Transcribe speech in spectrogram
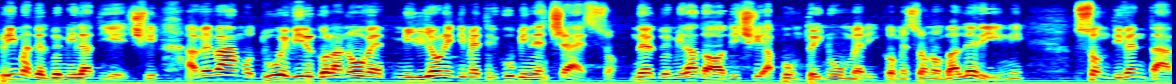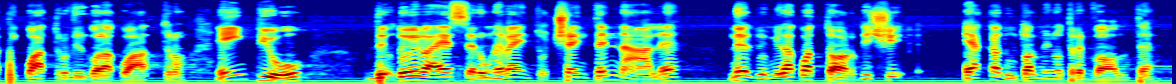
prima del 2010 avevamo 2,9 milioni di metri cubi in eccesso, nel 2012 appunto i numeri come sono ballerini sono diventati 4,4 e in più doveva essere un evento centennale, nel 2014 è accaduto almeno tre volte.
